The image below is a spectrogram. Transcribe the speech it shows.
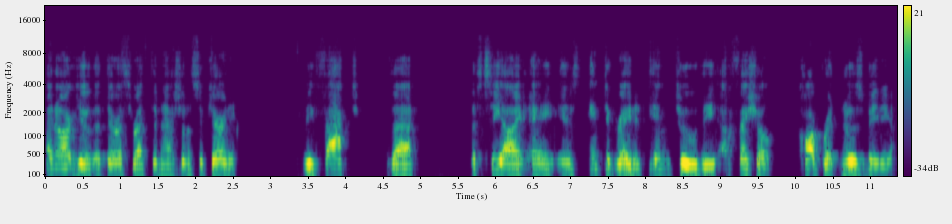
And argue that they're a threat to national security. The fact that the CIA is integrated into the official corporate news media.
